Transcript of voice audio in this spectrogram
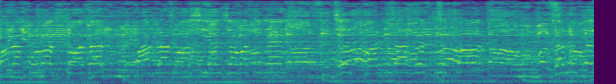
मनपूर्वक स्वागत घर मेरा यांच्या वतीने जलुके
